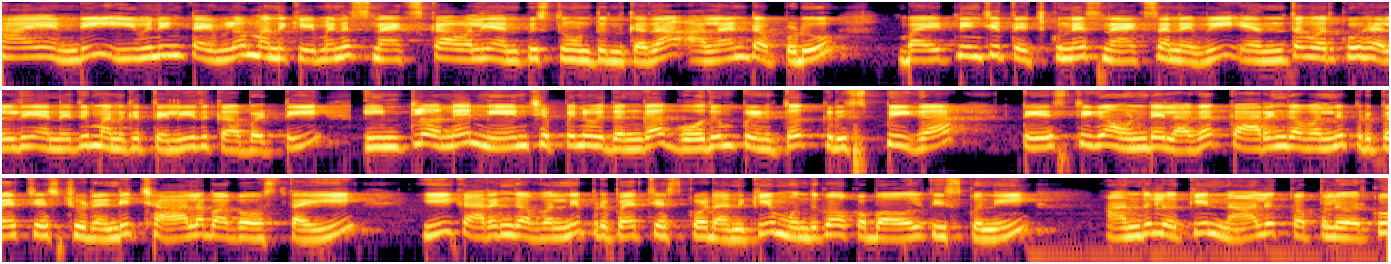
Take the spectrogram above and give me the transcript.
హాయ్ అండి. ఈవినింగ్ టైంలో మనకి ఏమైనా స్నాక్స్ కావాలి అనిపిస్తూ ఉంటుంది కదా? అలాంటప్పుడు బయట నుంచి తెచ్చుకునే స్నాక్స్ అనేవి ఎంతవరకు హెల్దీ అనేది మనకి తెలియదు కాబట్టి ఇంట్లోనే నేను చెప్పిన విధంగా గోధుమ పిండితో క్రిస్పీగా టేస్టీగా ఉండేలాగా కారం గవ్వల్ని ప్రిపేర్ చేసి చూడండి. చాలా బాగా వస్తాయి. ఈ కారం గవ్వల్ని ప్రిపేర్ చేసుకోవడానికి ముందుగా ఒక బౌల్ తీసుకుని అందులోకి నాలుగు కప్పుల వరకు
